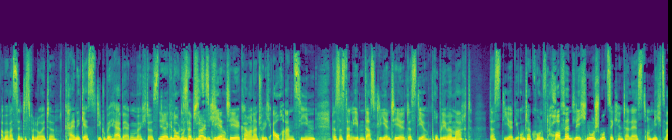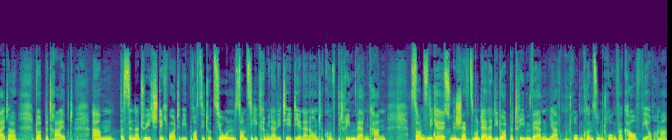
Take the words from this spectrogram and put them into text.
Aber was sind das für Leute? Keine Gäste, die du beherbergen möchtest. Ja, genau, deshalb sage dieses ich ja. Klientel kann man natürlich auch anziehen. Das ist dann eben das Klientel, das dir Probleme macht, das dir die Unterkunft hoffentlich nur schmutzig hinterlässt und nichts weiter dort betreibt. Ähm, das sind natürlich Stichworte wie Prostitution, sonstige Kriminalität, die in deiner Unterkunft betrieben werden kann, sonstige. Geschäftsmodelle, die dort betrieben werden, ja, Drogenkonsum, Drogenverkauf, wie auch immer.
